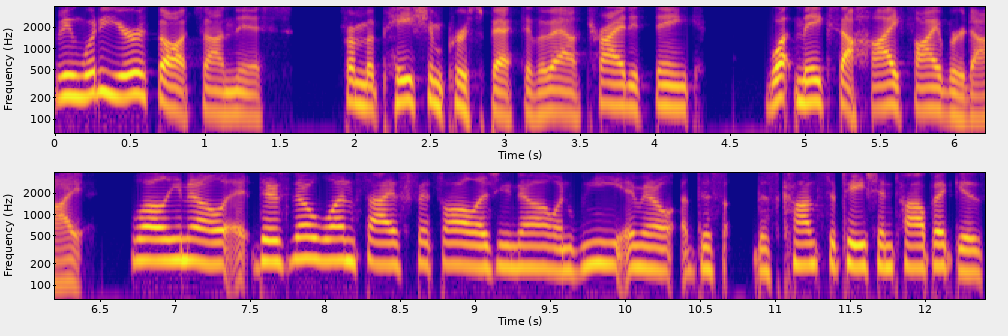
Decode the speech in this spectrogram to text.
I mean, what are your thoughts on this from a patient perspective about trying to think what makes a high fiber diet? Well, you know, eh, there's no one size fits all, as you know, and we, you know, this this constipation topic is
